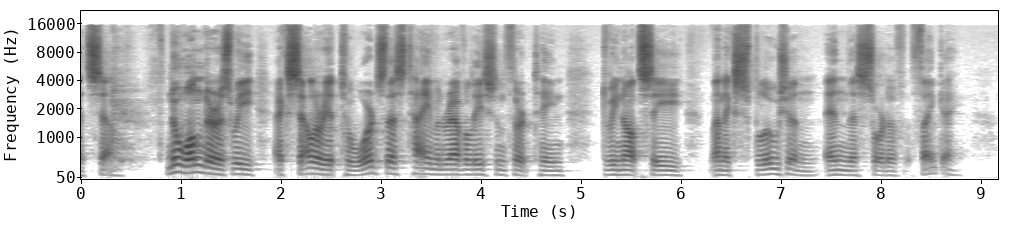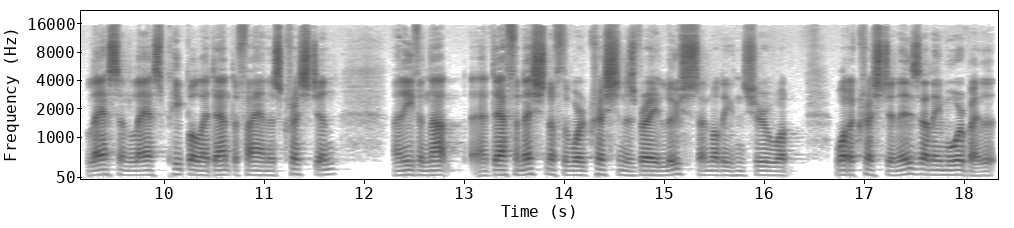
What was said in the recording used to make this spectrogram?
itself. No wonder as we accelerate towards this time in Revelation 13, do we not see an explosion in this sort of thinking? Less and less people identifying as Christian and even that uh, definition of the word Christian is very loose. I'm not even sure what, what a Christian is anymore by the,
